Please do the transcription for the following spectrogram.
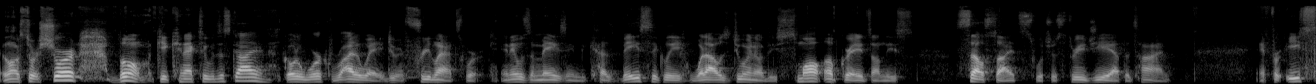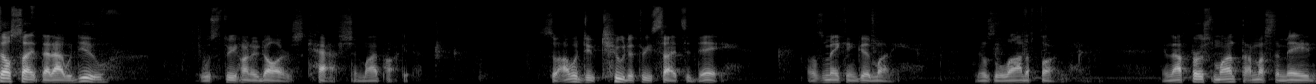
And long story short, boom, get connected with this guy, and go to work right away doing freelance work. And it was amazing because basically what I was doing are these small upgrades on these cell sites, which was 3G at the time. And for each cell site that I would do, it was $300 cash in my pocket. So I would do two to three sites a day. I was making good money. It was a lot of fun. In that first month, I must have made,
